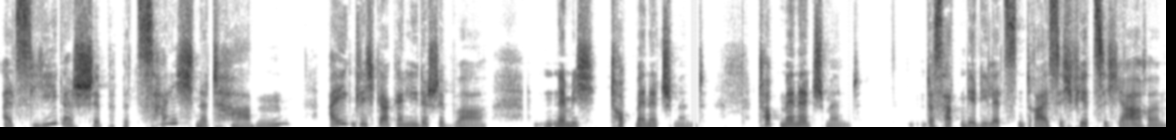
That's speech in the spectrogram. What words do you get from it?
als Leadership bezeichnet haben, eigentlich gar kein Leadership war, nämlich Top Management. Top Management, das hatten wir die letzten 30, 40 Jahre,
